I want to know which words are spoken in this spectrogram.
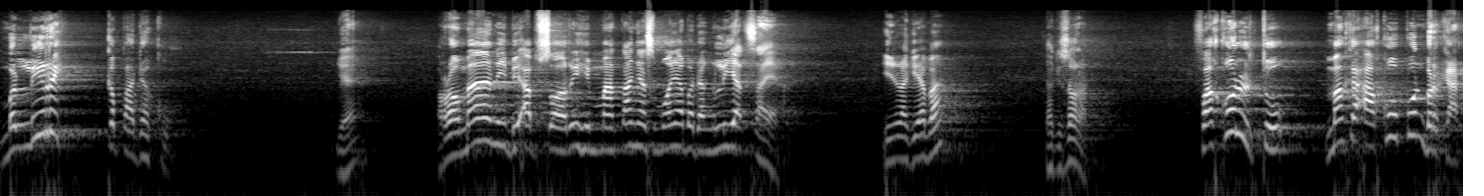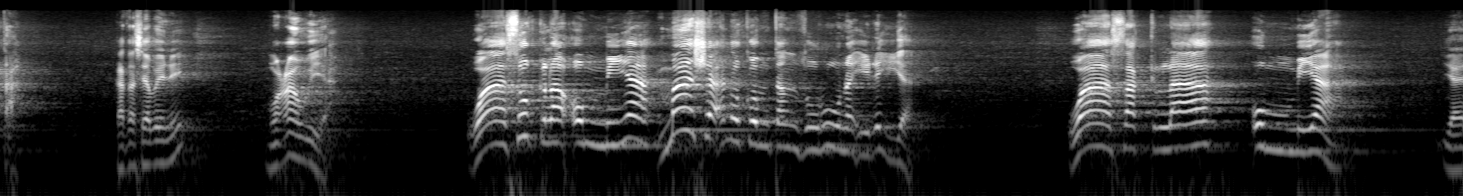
melirik kepadaku. Ya. Romani bi absarihim matanya semuanya pada ngelihat saya. Ini lagi apa? Lagi sholat. Fakultu maka aku pun berkata. Kata siapa ini? Muawiyah. Wasukla ummiyah ma sya'nukum tanzuruna ilayya. Wasakla ummiyah. Ya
